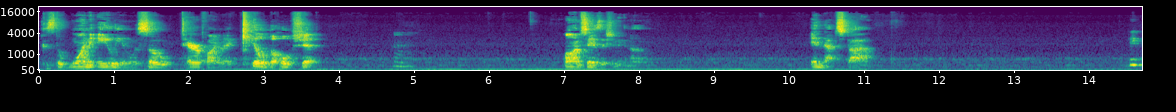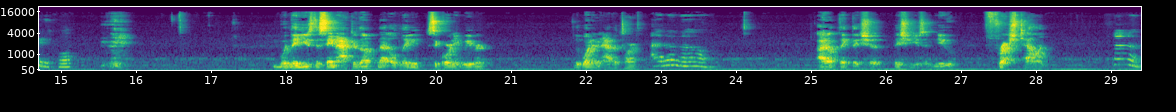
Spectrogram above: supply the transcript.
Because the one alien was so terrifying that it killed the whole ship. Hmm. All I'm saying is they should make another one. In that style. Be pretty cool. Would they use the same actor though? That old lady, Sigourney Weaver, the one in Avatar. I don't know. I don't think they should. They should use a new, fresh talent. I don't know.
